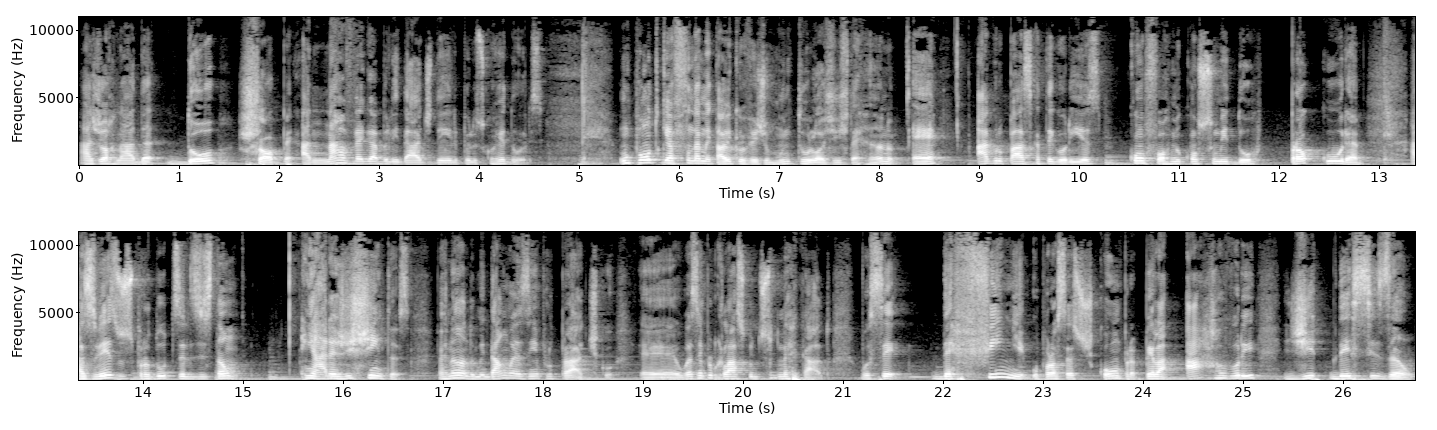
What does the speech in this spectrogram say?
a jornada do shopper, a navegabilidade dele pelos corredores. Um ponto que é fundamental e que eu vejo muito lojista errando é agrupar as categorias conforme o consumidor procura. Às vezes os produtos eles estão em áreas distintas. Fernando, me dá um exemplo prático. É, o exemplo clássico de supermercado. Você define o processo de compra pela árvore de decisão.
